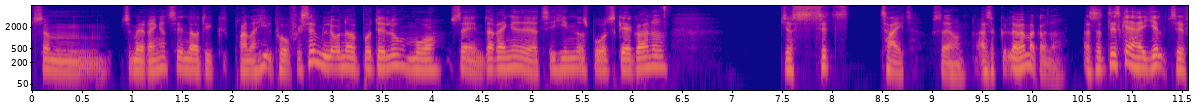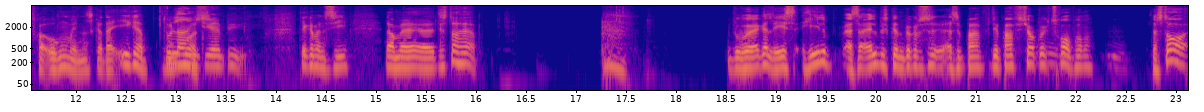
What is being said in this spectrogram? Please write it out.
som, som jeg ringer til, når de brænder helt på. For eksempel under Bordello-mor-sagen, der ringede jeg til hende og spurgte, skal jeg gøre noget? Just sit tight, sagde hun. Altså, lad være med at gøre noget. Altså, det skal jeg have hjælp til fra unge mennesker, der ikke er Du lavede en boomers. Det kan man sige. Nå, men, øh, det står her. Du behøver ikke at læse hele, altså alle beskeden, du kan, altså bare, det er bare sjovt, du ikke tror på mig. Der står,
